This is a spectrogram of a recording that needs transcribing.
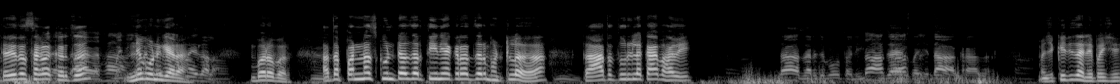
त्याच्यात सगळा खर्च निघून गेला. नाही झाला. बरोबर. आता पन्नास क्विंटल जर तीन एकरात जर म्हटलं तर आता तुरीला काय भाव आहे? दहा हजारच्या बोताली दहा अकरा जायला पाहिजे दहा अकरा हजार. म्हणजे किती झाले पैसे?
